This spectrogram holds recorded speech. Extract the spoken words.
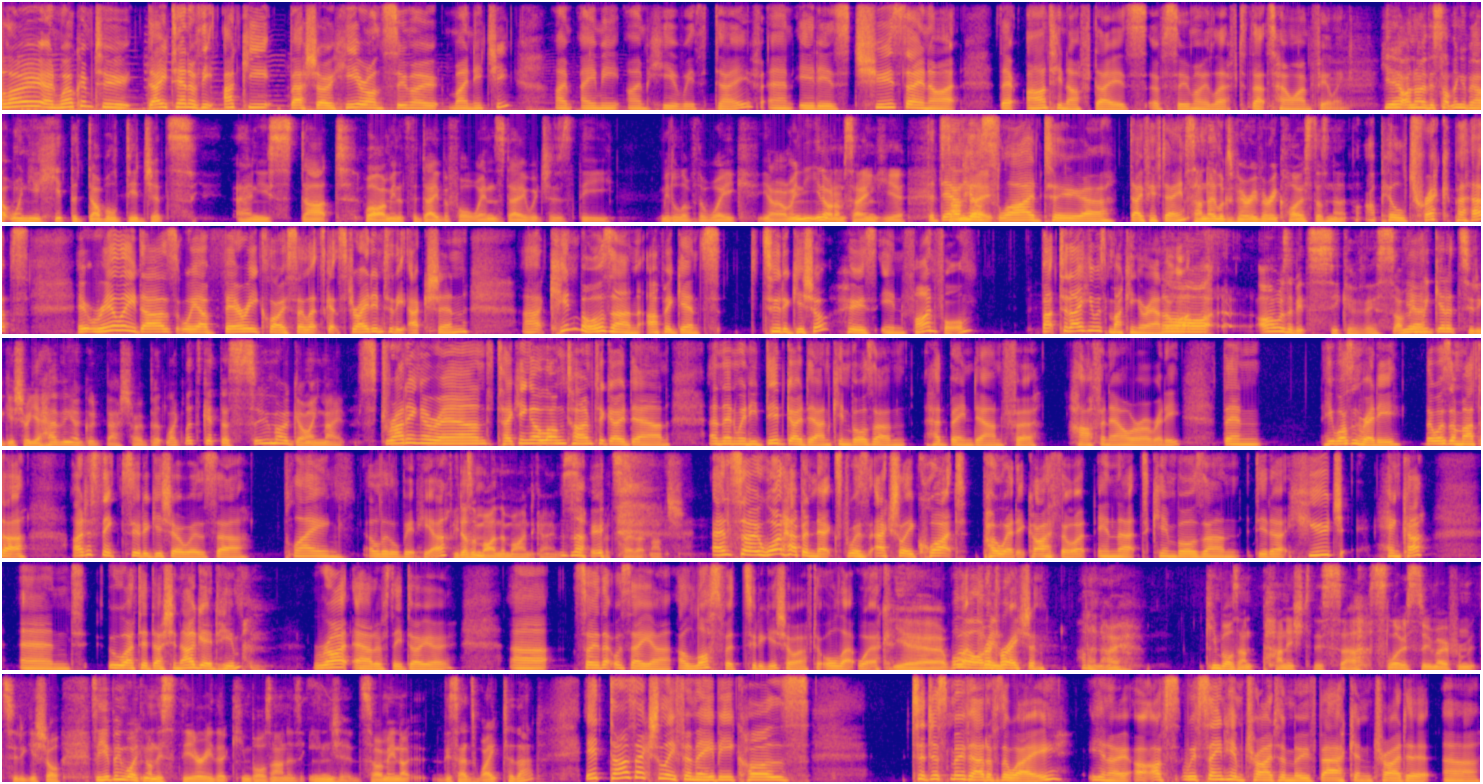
Hello and welcome to day 10 of the Aki Basho here on Sumo Mainichi. I'm Amy, I'm here with Dave, and it is Tuesday night. There aren't enough days of sumo left. That's how I'm feeling. Yeah, I know. There's something about when you hit the double digits and you start. Well, I mean, it's the day before Wednesday, which is the middle of the week. You know, I mean, you know what I'm saying here. The downhill Sunday, slide to uh, day 15. Sunday looks very, very close, doesn't it? uphill trek, perhaps. It really does. We are very close. So let's get straight into the action. Uh, Kinbozan up against Tsurugisho, who's in fine form. But today he was mucking around a lot. I was a bit sick of this. I mean, Yeah. we get it, Tsurugisho. You're having a good basho, but like, let's get the sumo going, mate. Strutting around, taking a long time to go down. And then when he did go down, Kinbozan had been down for half an hour already. Then he wasn't ready. There was a matta. I just think Tsurugisho was uh, playing a little bit here. He doesn't mind the mind games. No. Let's say that much. And so what happened next was actually quite poetic, I thought, in that Kinbozan did a huge henka and Uwate Dashinaged him right out of the dohyo. Uh, so that was a, uh, a loss for Tsurugisho after all that work, Yeah. all Well, that I mean, preparation. I don't know. Kimbo's unpunished this uh, slow sumo from Tsurugisho. So you've been working on this theory that Kinbozan is injured. So I mean, uh, this adds weight to that. It does actually for me because to just move out of the way, you know, I've we've seen him try to move back and try to, uh,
